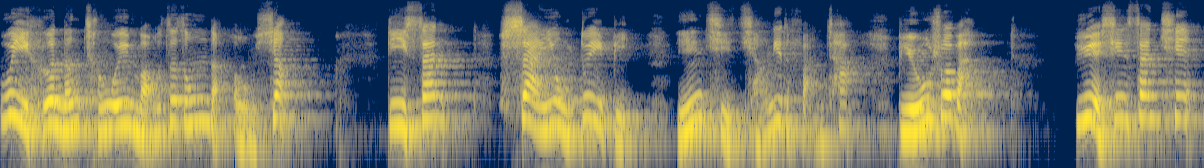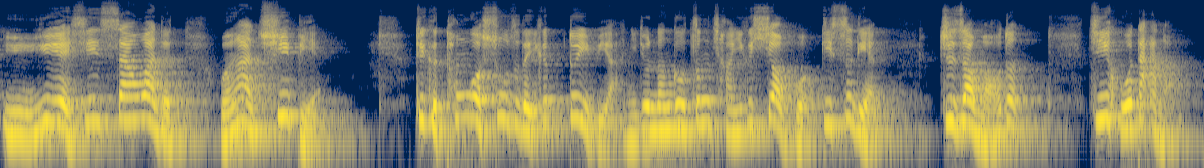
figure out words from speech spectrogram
为何能成为毛泽东的偶像？第三，善用对比，引起强烈的反差。比如说吧，月薪三千与月薪三万的文案区别，这个通过数字的一个对比啊，你就能够增强一个效果。第四点，制造矛盾，激活大脑，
